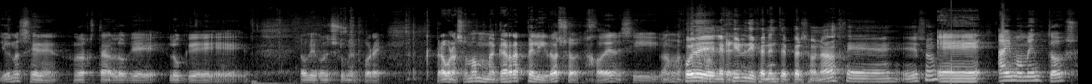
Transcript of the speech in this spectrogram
yo no sé Rockstar lo que, lo que, lo que consumen por ahí. Pero bueno, somos macarras peligrosos, joder, si vamos. Puede tenemos que- elegir diferentes personajes y eso. Eh, hay momentos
